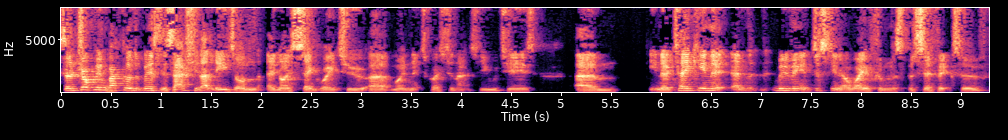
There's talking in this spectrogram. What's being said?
so dropping back on the business, actually, that leads on a nice segue to uh, my next question, actually, which is, um, you know, taking it and moving it just you know away from the specifics of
